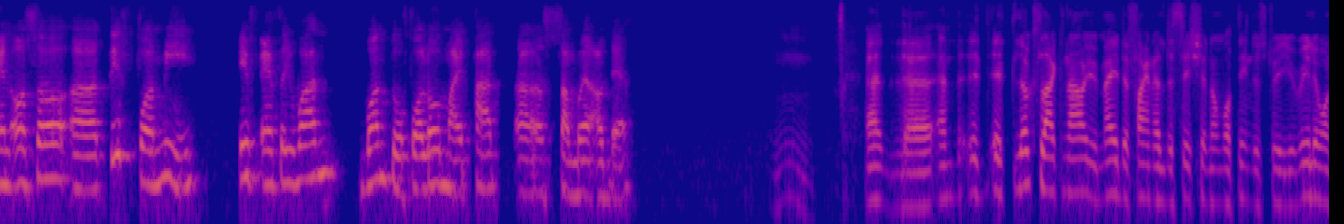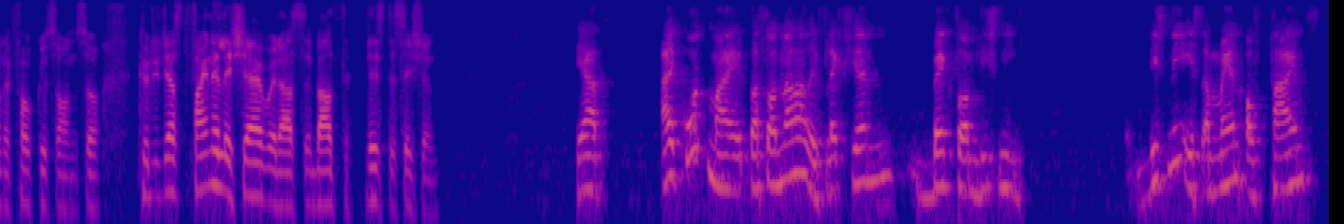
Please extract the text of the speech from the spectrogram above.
and also a tip for me if everyone want to follow my path uh, somewhere out there. Mm. And uh, and it, it looks like now you made the final decision on what industry you really want to focus on. So could you just finally share with us about this decision? Yeah, I quote my personal reflection back from Disney. Disney is a man of times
